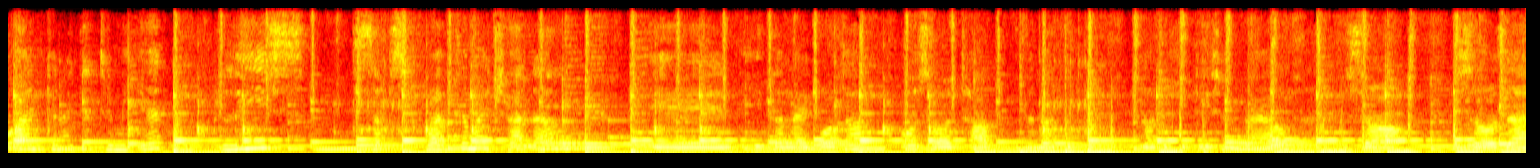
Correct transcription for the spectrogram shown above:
you aren't connected to me yet, please subscribe to my channel and hit the like button. Also tap the notification bell so so that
